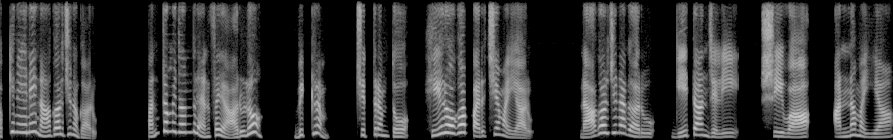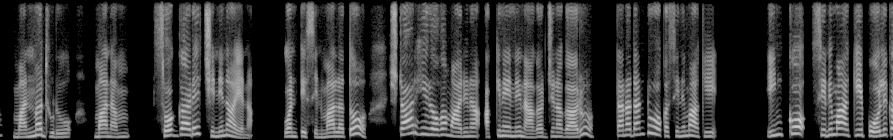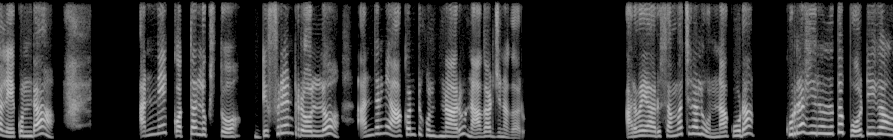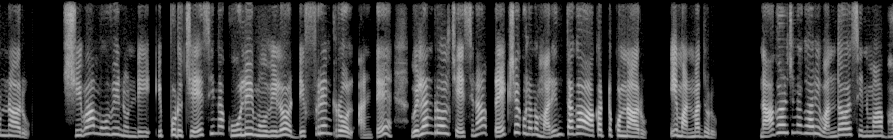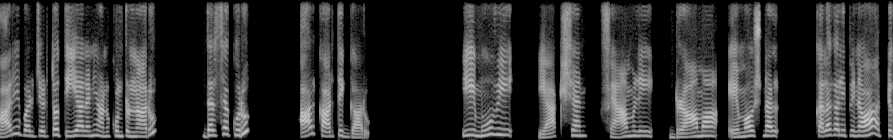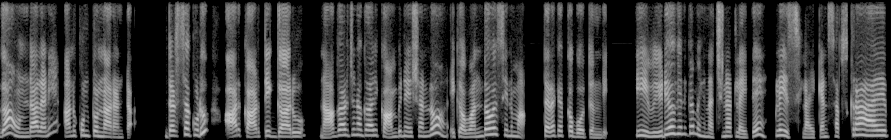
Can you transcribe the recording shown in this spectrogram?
అక్కినేని నాగార్జున గారు. పంతొమ్మిది వందల ఎనభై ఆరులో విక్రమ్ చిత్రంతో హీరోగా పరిచయం అయ్యారు నాగార్జున గారు గీతాంజలి శివ అన్నమయ్య మన్మధుడు మనం సోగ్గాడే చిన్నినాయన వంటి సినిమాలతో స్టార్ హీరోగా మారిన అక్కినేని నాగార్జున గారు తనదంటూ ఒక సినిమాకి ఇంకో సినిమాకి పోలిక లేకుండా అన్ని కొత్త లుక్స్తో డిఫరెంట్ రోల్లో అందరినీ ఆకట్టుకుంటున్నారు నాగార్జున గారు. అరవై ఆరు సంవత్సరాలు ఉన్నా కూడా కుర్ర హీరోలతో పోటీగా ఉన్నారు. శివ మూవీ నుండి ఇప్పుడు చేసిన కూలీ మూవీలో డిఫరెంట్ రోల్ అంటే విలన్ రోల్ చేసిన ప్రేక్షకులను మరింతగా ఆకట్టుకున్నారు ఈ మన్మధుడు. నాగార్జున గారి వందవ సినిమా భారీ బడ్జెట్తో తీయాలని అనుకుంటున్నారు దర్శకుడు ఆర్ కార్తిక్ గారు. ఈ movie action family drama emotional కలగలిపిన అట్టుగా ఉండాలని అనుకుంటున్నారంట. దర్శకుడు ఆర్ కార్తిక్ గారు నాగార్జున గారి కాంబినేషన్లో ఇక వందవ సినిమా తెరకెక్కబోతుంది. ఈ వీడియో కనుక మీకు నచ్చినట్లయితే ప్లీజ్ లైక్ అండ్ సబ్స్క్రైబ్.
